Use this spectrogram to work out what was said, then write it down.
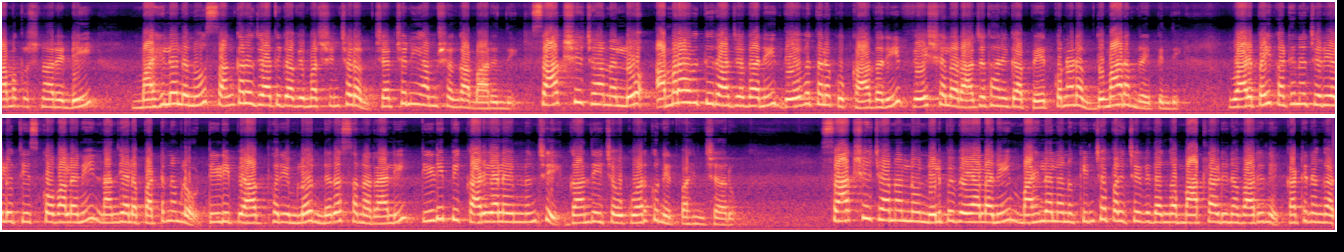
రామకృష్ణారెడ్డి మహిళలను సంకరజాతిగా విమర్శించడం చర్చనీయాంశంగా మారింది. సాక్షి ఛానల్లో అమరావతి రాజధాని దేవతలకు కాదని వేషల రాజధానిగా పేర్కొనడం దుమారం రేపింది. వారిపై కఠిన చర్యలు తీసుకోవాలని నంద్యాల పట్టణంలో టీడీపీ ఆధ్వర్యంలో నిరసన ర్యాలీ టీడీపీ కార్యాలయం నుంచి గాంధీ చౌక్ వరకు నిర్వహించారు. సాక్షి ఛానల్ను నిలిపివేయాలని మహిళలను కించపరిచే విధంగా మాట్లాడిన వారిని కఠినంగా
